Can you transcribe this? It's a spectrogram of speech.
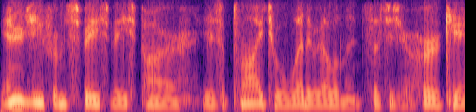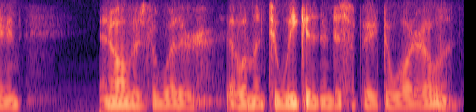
Energy from space-based power is applied to a weather element, such as a hurricane, and alters the weather element to weaken and dissipate the water element.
